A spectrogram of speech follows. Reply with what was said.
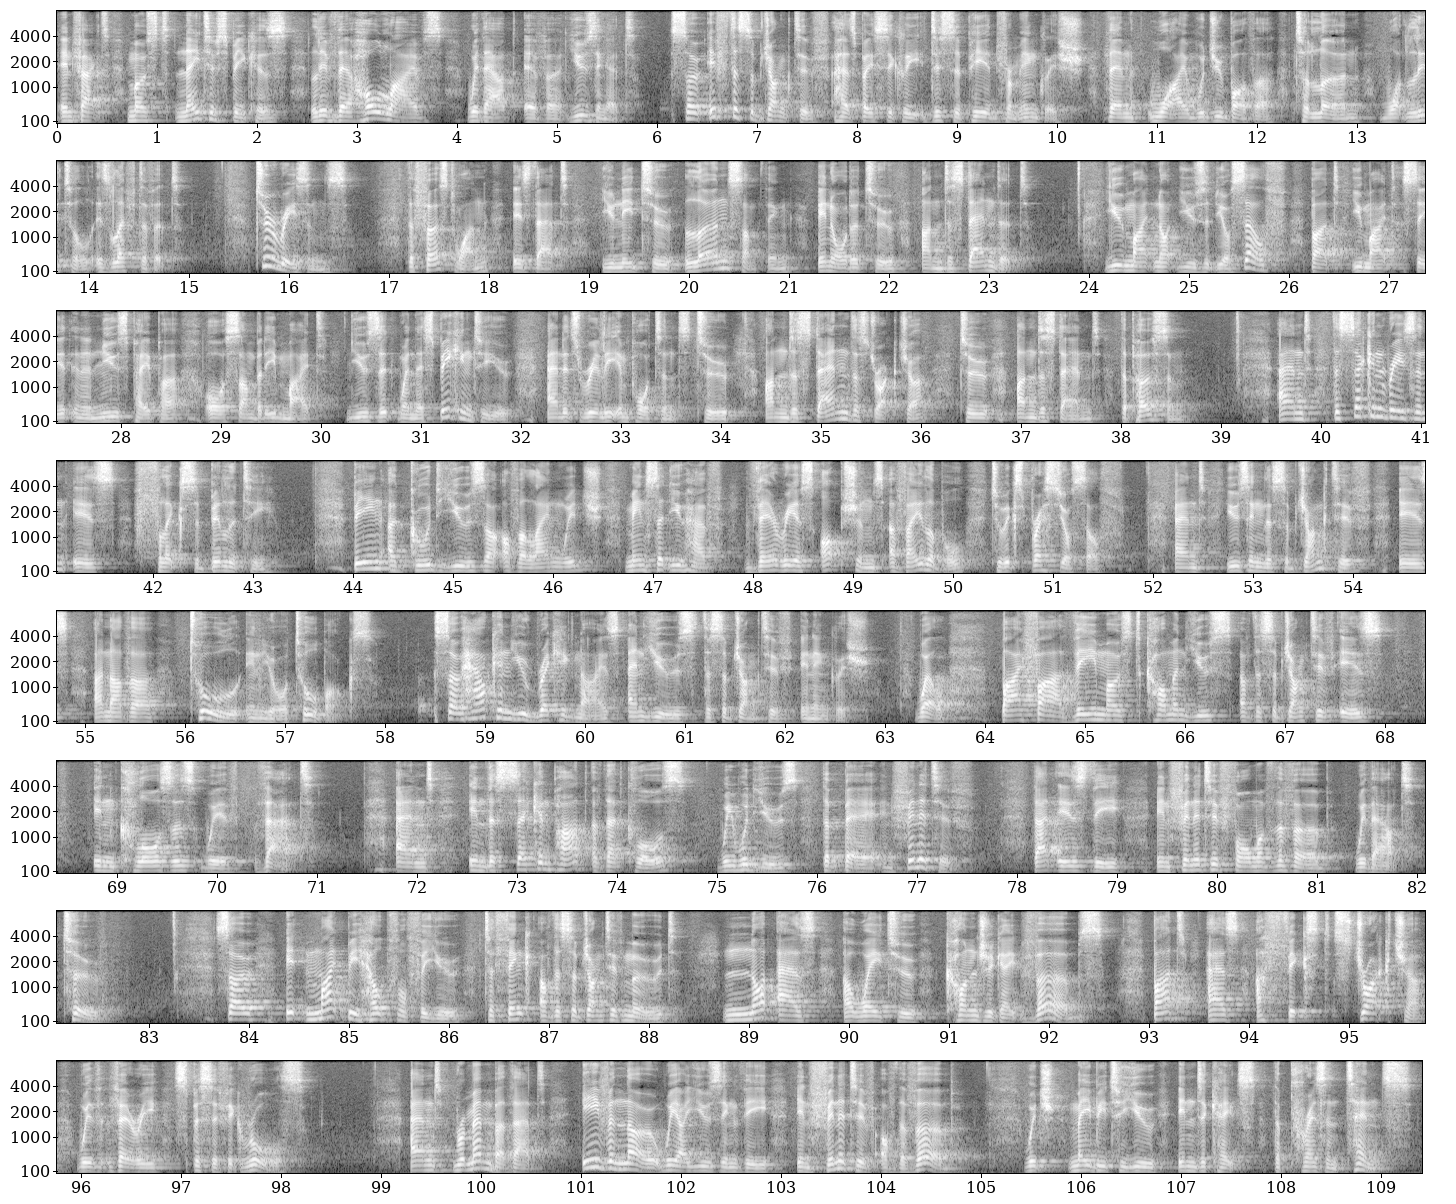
In fact, most native speakers live their whole lives without ever using it. So if the subjunctive has basically disappeared from English, then why would you bother to learn what little is left of it? Two reasons. The first one is that you need to learn something in order to understand it. You might not use it yourself, but you might see it in a newspaper or somebody might use it when they're speaking to you. And it's really important to understand the structure, to understand the person. And the second reason is flexibility. Being a good user of a language means that you have various options available to express yourself. And using the subjunctive is another tool in your toolbox. So, how can you recognize and use the subjunctive in English? Well, by far the most common use of the subjunctive is in clauses with that. And in the second part of that clause, we would use the bare infinitive. That is the infinitive form of the verb without to. So it might be helpful for you to think of the subjunctive mood not as a way to conjugate verbs, but as a fixed structure with very specific rules. And remember that even though we are using the infinitive of the verb, which maybe to you indicates the present tense,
